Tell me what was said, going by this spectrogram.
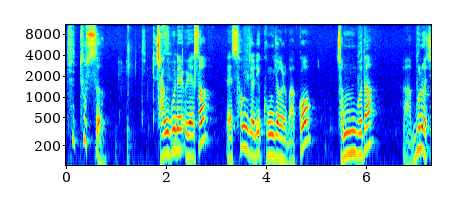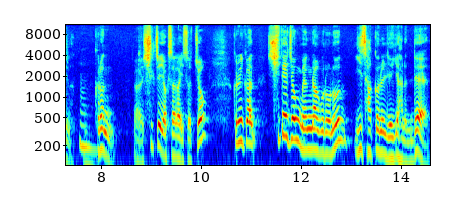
티투스 장군에 의해서 성전이 공격을 받고 전부 다 아, 무너지는 그런 어, 실제 역사가 있었죠. 그러니까 시대적 맥락으로는 이 사건을 얘기하는데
